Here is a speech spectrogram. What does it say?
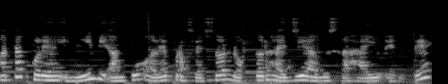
Mata kuliah ini diampu oleh Profesor Dr. Haji Agus Rahayu MP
